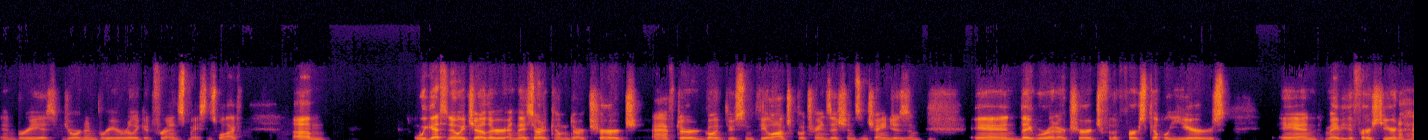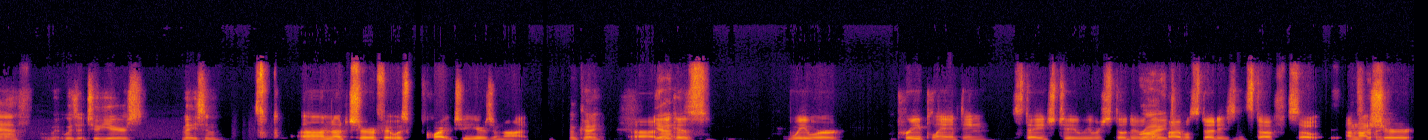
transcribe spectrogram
and Bree is Jordan and Bree are really good friends. Mason's wife. Um, we got to know each other and they started coming to our church after going through some theological transitions and changes and and they were at our church for the first couple years and maybe the first year and a half was it two years mason i'm not sure if it was quite two years or not okay uh, yeah. because we were pre-planting stage two we were still doing right. like bible studies and stuff so i'm not right. sure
